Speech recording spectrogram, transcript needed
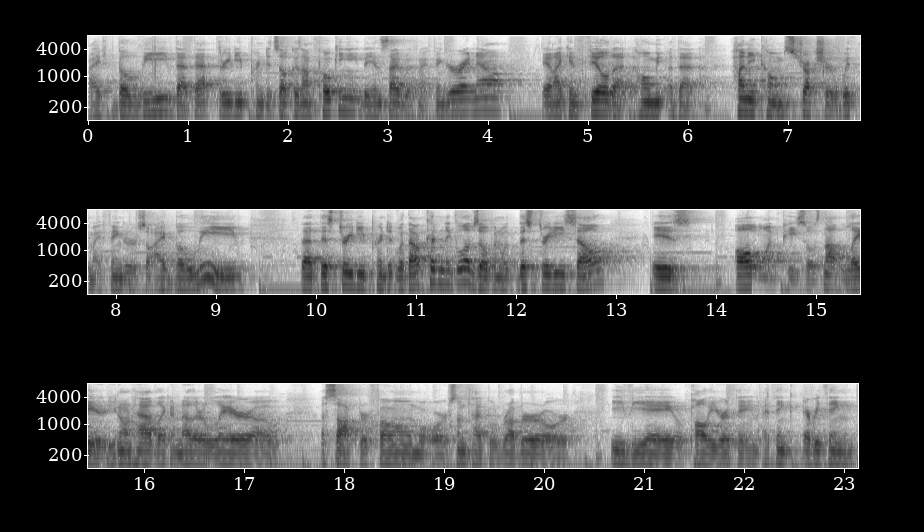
I believe that that 3D printed cell, because I'm poking the inside with my finger right now, and I can feel that, that honeycomb structure with my finger. So I believe that this 3D printed, without cutting the gloves open, with this 3D cell is all one piece. So it's not layered. You don't have like another layer of a softer foam or some type of rubber or EVA or polyurethane. I think everything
